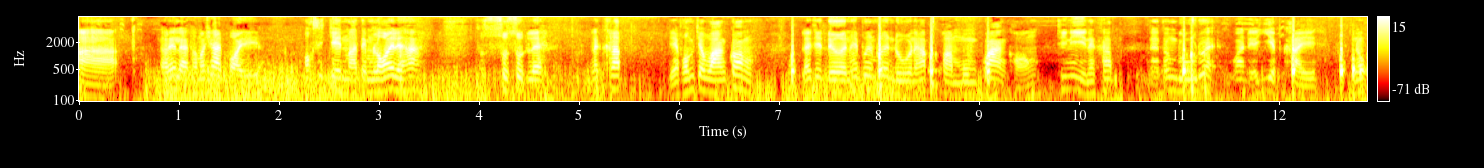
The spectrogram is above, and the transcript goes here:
อ่าเราเรียกอะไรธรรมชาติปล่อยออกซิเจนมาเต็มร้อยเลยฮะสุดๆเลยนะครับ เดี๋ยวผมจะวางกล้องแล้วจะเดินให้เพื่อนๆดูนะครับ ความมุมกว้างของที่นี่นะครับ แต่ต้องดูด้วยว่าเดี๋ยวเหยียบไข่นก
